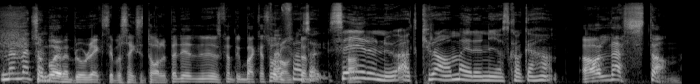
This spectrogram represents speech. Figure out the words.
Men vänta, som började med Bror Rexed på 60-talet, men det, jag ska inte backa så långt. Men? Säger du nu att krama är det nya skaka hand? Ja, nästan.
